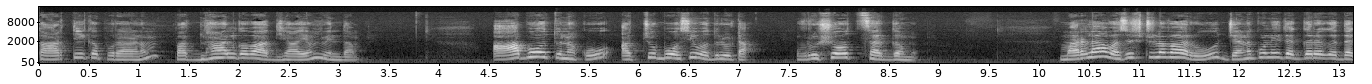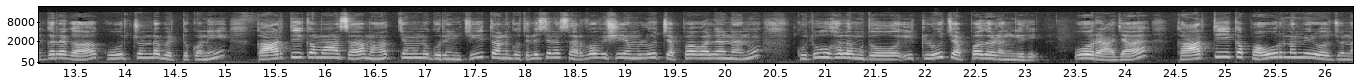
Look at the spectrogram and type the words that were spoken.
కార్తీక పురాణం పద్నాలుగవ అధ్యాయం విందాం. ఆబోతునకు అచ్చుబోసి వదులుట వృషోత్సర్గము. మరలా వశిష్ఠుల వారు జనకుని దగ్గర దగ్గరగా కూర్చుండబెట్టుకొని కార్తీక మాస మహత్యమును గురించి తనకు తెలిసిన సర్వ విషయములు చెప్పవలనను కుతూహలముతో ఇట్లు చెప్పదొడంగిరి. ఓ రాజా కార్తీక పౌర్ణమి రోజున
